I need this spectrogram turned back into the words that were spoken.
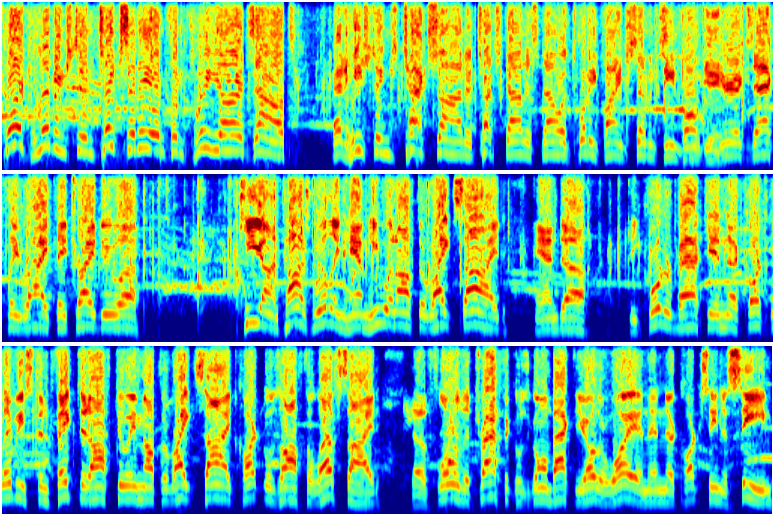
Clark Livingston takes it in from three yards out. And Hastings tacks on a touchdown. It's now a 25-17 ball game. You're exactly right. They tried to uh, key on Taj Willingham. He went off the right side, and uh, the quarterback in uh, Clark Livingston faked it off to him off the right side. Clark goes off the left side. The flow of the traffic was going back the other way, and then uh, Clark seen a seam,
